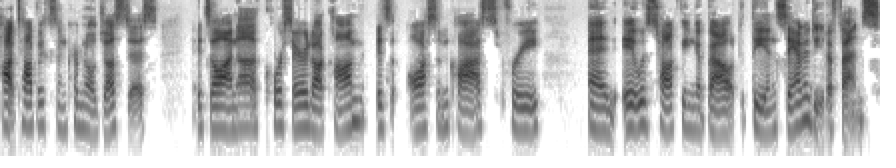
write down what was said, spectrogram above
hot topics in criminal justice. It's on uh, Coursera.com. It's an awesome class, free, and it was talking about the insanity defense,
